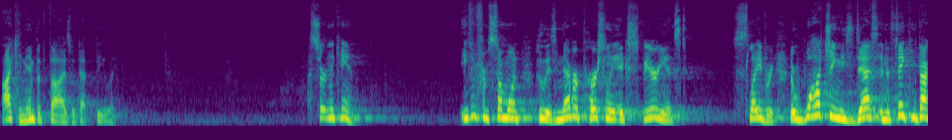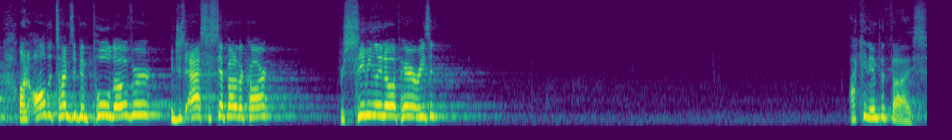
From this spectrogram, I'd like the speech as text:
I can empathize with that feeling. I certainly can. Even from someone who has never personally experienced slavery. They're watching these deaths and they're thinking back on all the times they've been pulled over and just asked to step out of their car for seemingly no apparent reason. I can empathize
